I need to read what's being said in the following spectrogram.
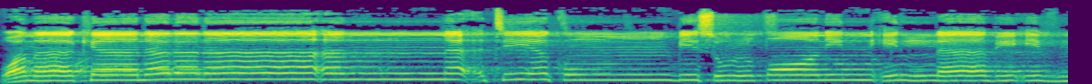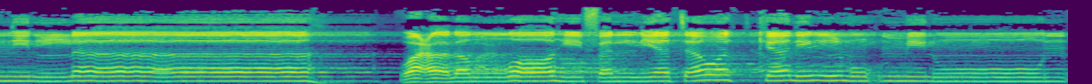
وما كان لنا أن نأتيكم بسلطان إلا بإذن الله. وعلى الله فليتوكل المؤمنون.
